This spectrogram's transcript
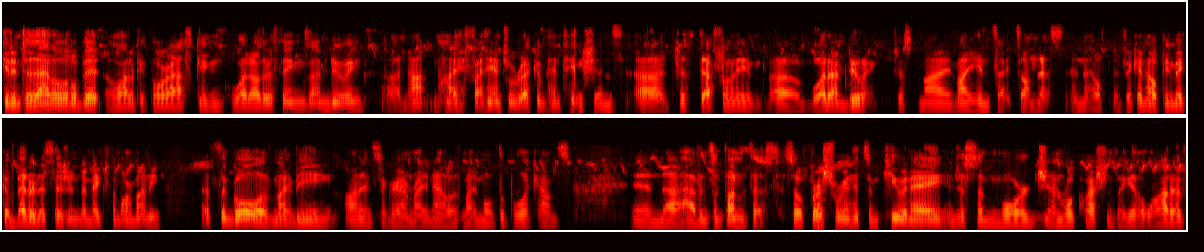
get into that a little bit. A lot of people are asking what other things I'm doing. Uh, not my financial recommendations, uh, just definitely uh, what I'm doing. Just my my insights on this, and help if it can help you make a better decision to make some more money. That's the goal of my being on Instagram right now with my multiple accounts and uh, having some fun with this. So first, we're gonna hit some Q and A and just some more general questions I get a lot of.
